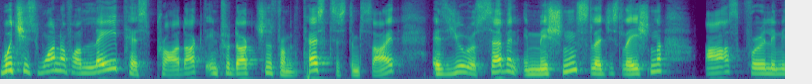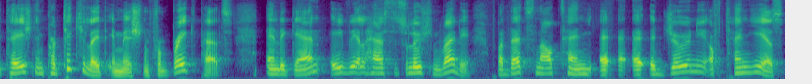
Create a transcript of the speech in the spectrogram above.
which is one of our latest product introductions from the test system side, as Euro 7 emissions legislation ask for a limitation in particulate emission from brake pads. And again, AVL has the solution ready. But that's now 10, a, a, journey of 10 years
